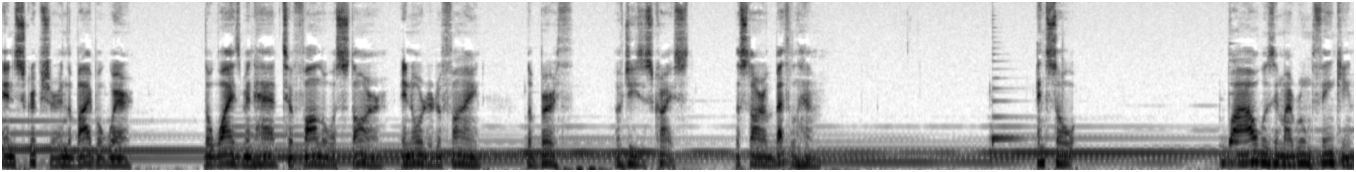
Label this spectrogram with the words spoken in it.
in scripture, in the Bible, where the wise men had to follow a star in order to find the birth of Jesus Christ, the star of Bethlehem. And so, while I was in my room thinking,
